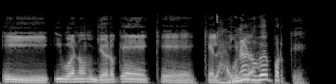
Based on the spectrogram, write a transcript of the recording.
y, y bueno, yo creo que, que, que las ayuda. ¿Una nube por qué?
